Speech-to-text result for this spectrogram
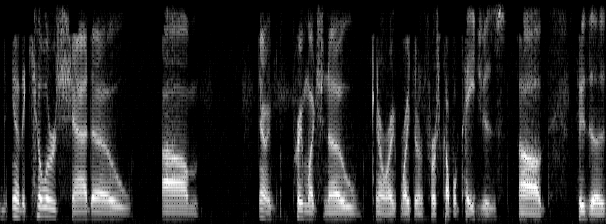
you know the killer's shadow, um, you know, pretty much know you know right right there in the first couple pages uh, who the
